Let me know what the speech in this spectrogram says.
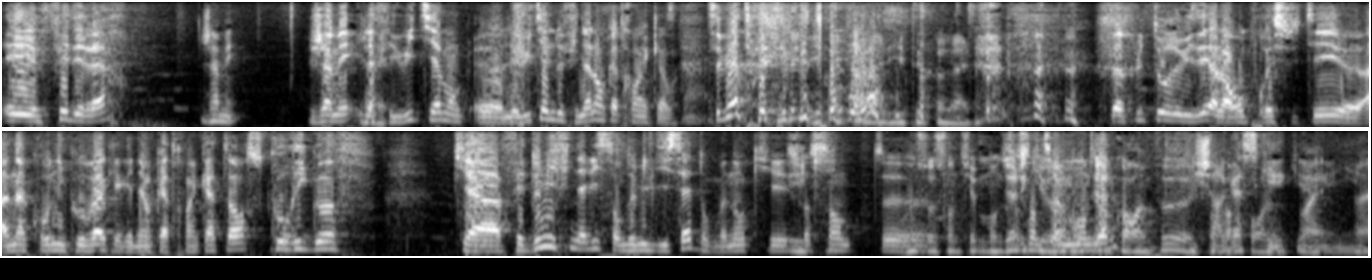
et Federer, Jamais. jamais. Il a Ouais. fait huitième en- euh, les huitièmes de finale en 95. Ah. C'est bien, t'as été plutôt bon. mal, il était pas mal. T'as plutôt révisé. Alors on pourrait citer euh, Anna Kournikova qui a gagné en 94, Korigov qui a fait demi-finaliste en 2017, donc maintenant qui est Et qui- 60 euh, Au 60e mondial, qui 60e va monter mondial. encore un peu. euh, Richard Gasquet qui a le- gagné. ouais.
